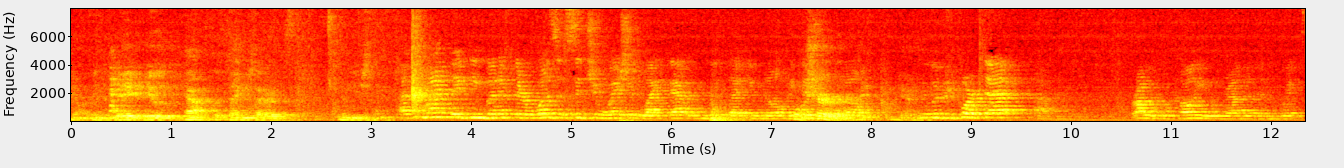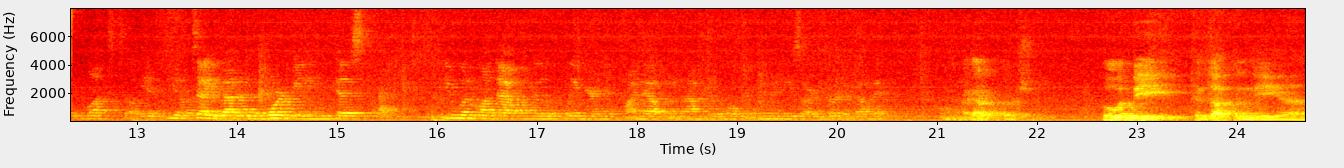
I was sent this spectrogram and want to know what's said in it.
you know, in the day to do half the things that are in these things. That's my thinking, but if there was a situation like that, we would let you know Well, because, sure, you know, yeah. we would report that. um, Probably would call you rather than wait a month to tell you, you know, tell you about it in the board meeting because you wouldn't want that one to linger and then find out, you know, after the whole community's already heard about it. I got a question. Who would be conducting the uh,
